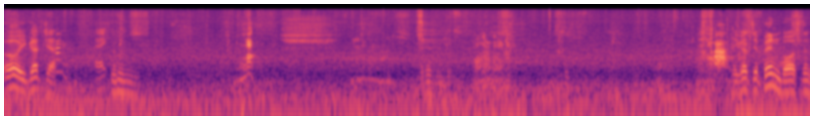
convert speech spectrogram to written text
oh, you. oh, he got ya. Hey. He got your pin, Boston.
